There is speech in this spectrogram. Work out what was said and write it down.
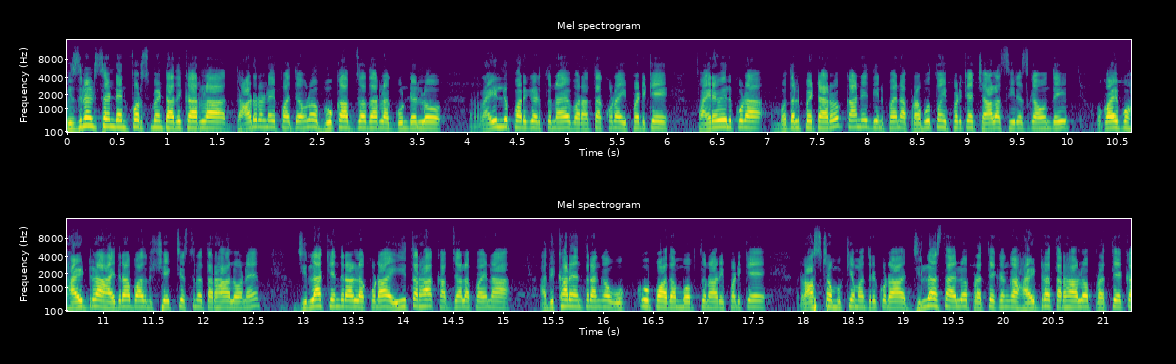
విజిలెన్స్ అండ్ ఎన్ఫోర్స్మెంట్ అధికారుల దాడుల నేపథ్యంలో భూ కబ్జాదారుల గుండెల్లో రైళ్ళు పరిగెడుతున్నాయి. వారంతా కూడా ఇప్పటికే ఫైరవేలు కూడా మొదలుపెట్టారు. కానీ దీనిపైన ప్రభుత్వం ఇప్పటికే చాలా సీరియస్గా ఉంది. ఒకవైపు హైడ్రా హైదరాబాద్ను షేక్ చేస్తున్న తరహాలోనే జిల్లా కేంద్రాల్లో కూడా ఈ తరహా కబ్జాలపైన అధికార యంత్రాంగం ఉక్కు పాదం మోపుతున్నారు. ఇప్పటికే రాష్ట్ర ముఖ్యమంత్రి కూడా జిల్లా స్థాయిలో ప్రత్యేకంగా హైడ్రా తరహాలో ప్రత్యేక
